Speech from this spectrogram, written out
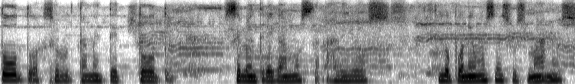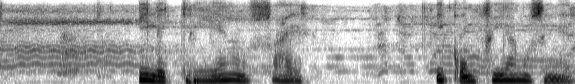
todo, absolutamente todo, se lo entregamos a Dios, lo ponemos en sus manos, y le creemos a Él y confiamos en Él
